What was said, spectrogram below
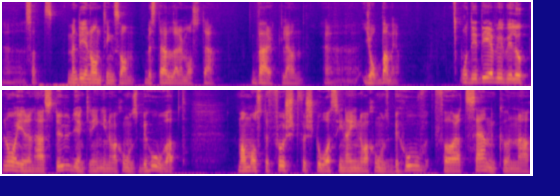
Eh, så att, men det är någonting som beställare måste verkligen eh, jobba med. Och det är det vi vill uppnå i den här studien kring innovationsbehov. Att man måste först förstå sina innovationsbehov för att sen kunna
